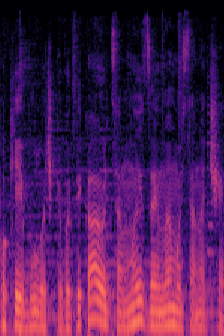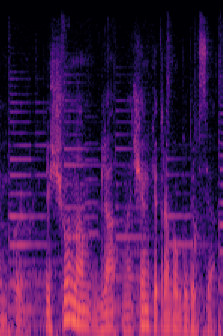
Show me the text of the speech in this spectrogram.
Поки булочки випікаються, ми займемося начинкою. І що нам для начинки треба буде взяти?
